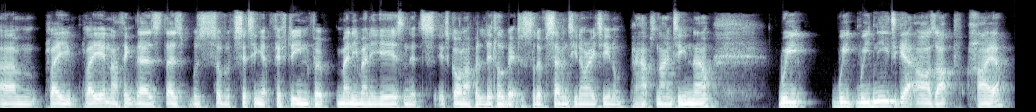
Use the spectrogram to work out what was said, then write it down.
um, play play in. I think there's there's was sort of sitting at 15 for many many years, and it's it's gone up a little bit to sort of 17 or 18 or perhaps 19 now. We we we need to get ours up higher.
